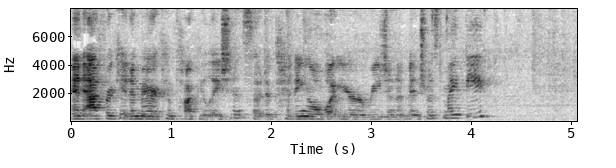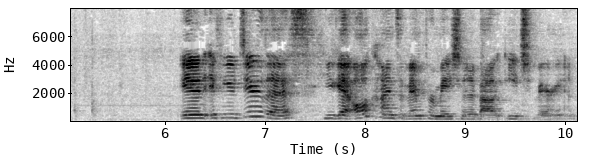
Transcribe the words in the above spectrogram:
and African American populations, so depending on what your region of interest might be. And if you do this, you get all kinds of information about each variant.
